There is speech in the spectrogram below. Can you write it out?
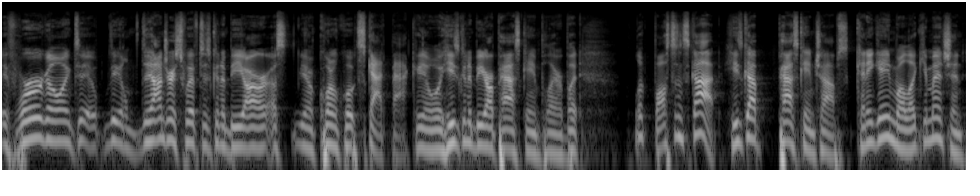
if we're going to you know D'Andre Swift is going to be our uh, you know quote unquote scat back, you know he's going to be our pass game player, but Look, Boston Scott, he's got pass game chops. Kenny Gainwell, like you mentioned,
